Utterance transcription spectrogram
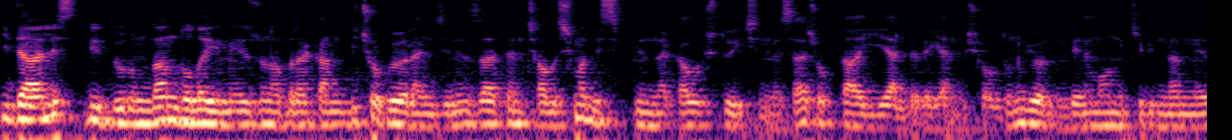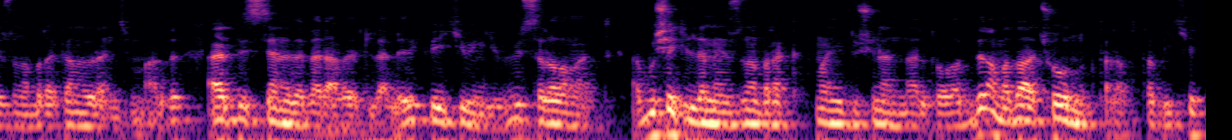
İdealist bir durumdan dolayı mezuna bırakan birçok öğrencinin zaten çalışma disiplinine kavuştuğu için mesela çok daha iyi yerlere gelmiş olduğunu gördüm. Benim 12 binden mezuna bırakan öğrencim vardı. Ertesi sene de beraber ilerledik ve 2000 gibi bir sıralama yaptık. Bu şekilde mezuna bırakmayı düşünenler de olabilir ama daha çoğunluk tarafı tabii ki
